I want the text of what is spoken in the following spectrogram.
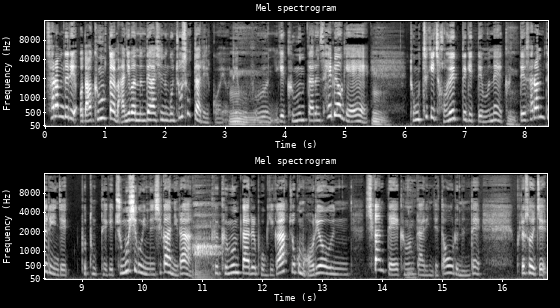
사람들이 어, 나 금음달 많이 봤는데 하시는 건 초승달일 거예요. 대부분 음. 이게 금음달은 새벽에 음. 동특이 전에 뜨기 때문에 그때 사람들이 이제 보통 되게 주무시고 있는 시간이라 아. 그 금음달을 보기가 조금 어려운 시간대에 금음달이 이제 떠오르는데 그래서 이제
